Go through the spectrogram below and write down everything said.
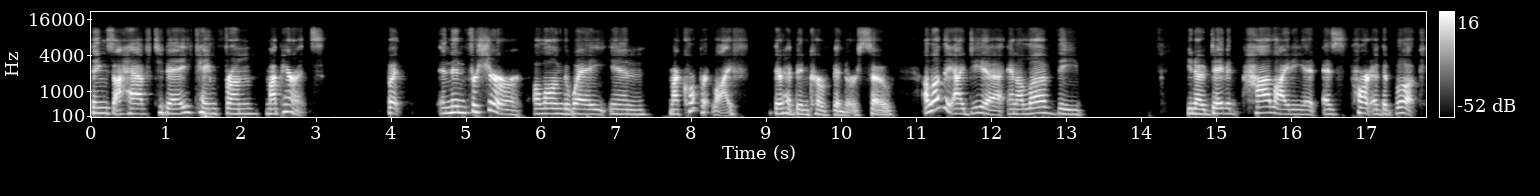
things I have today came from my parents. But and then for sure along the way in my corporate life, there have been curve benders. So I love the idea, and I love the you know, David highlighting it as part of the book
